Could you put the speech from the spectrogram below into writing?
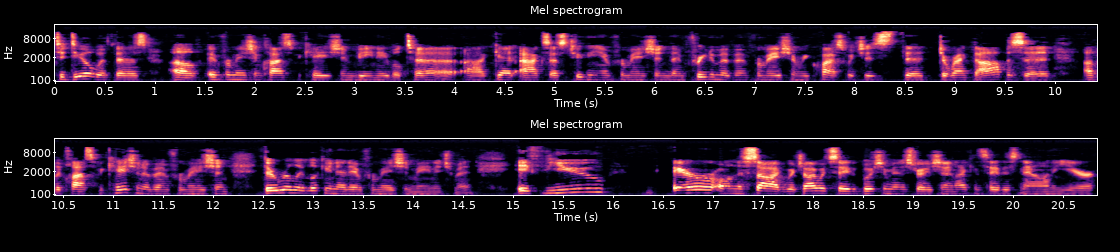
to deal with this of information classification, being able to uh, get access to the information, then freedom of information requests, which is the direct opposite of the classification of information. They're really looking at information management. If you err on the side, which I would say the Bush administration, and I can say this now in a year,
